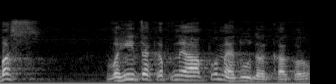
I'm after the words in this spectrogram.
بس وہیں تک اپنے آپ کو محدود رکھا کرو۔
